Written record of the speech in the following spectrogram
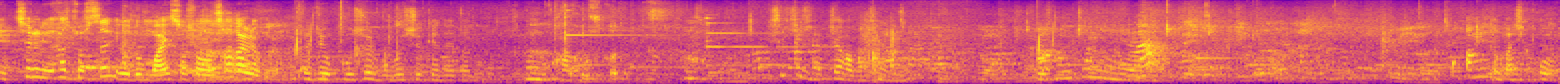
이 칠리 핫소스? 이거 너무 맛있어서 사가려고. 드디어 고수를 먹을 수 있게 되더니 행복하다. 고수까지. 치즈 자체가 맛있는데? 그리고 3,000원이랑 빵도 맛있고,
